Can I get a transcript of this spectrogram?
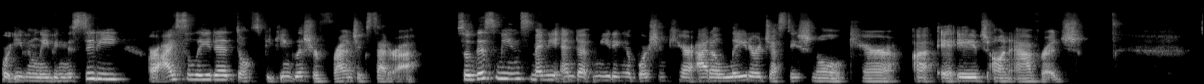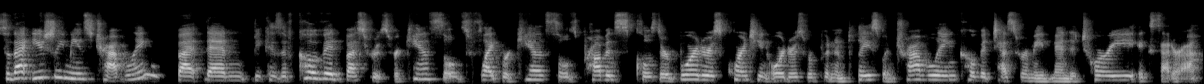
or even leaving the city, are isolated, don't speak English or French, etc. So this means many end up needing abortion care at a later gestational care uh, age on average. So that usually means traveling, but then because of COVID, bus routes were canceled, flight were canceled, province closed their borders, quarantine orders were put in place when traveling, COVID tests were made mandatory, etc.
